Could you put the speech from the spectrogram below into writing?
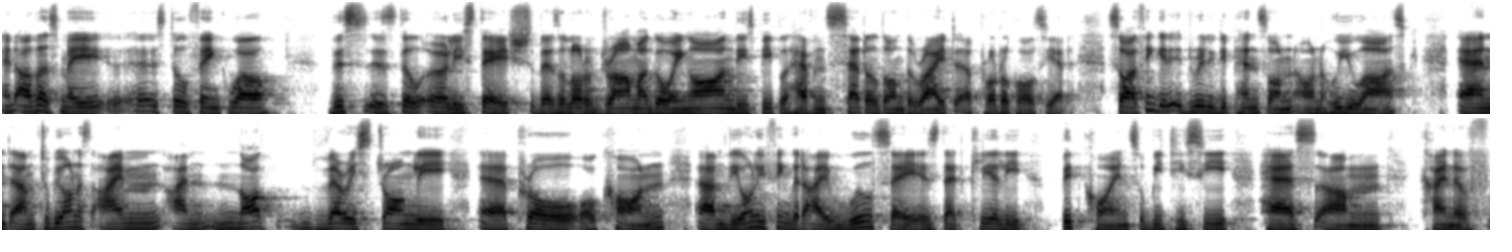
And others may uh, still think, well, this is still early stage. There's a lot of drama going on. These people haven't settled on the right uh, protocols yet. So I think it, it, really depends on, on who you ask. And um, to be honest, I'm, I'm not very strongly uh, pro or con. Um, the only thing that I will say is that clearly Bitcoin, so BTC, has um, kind of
